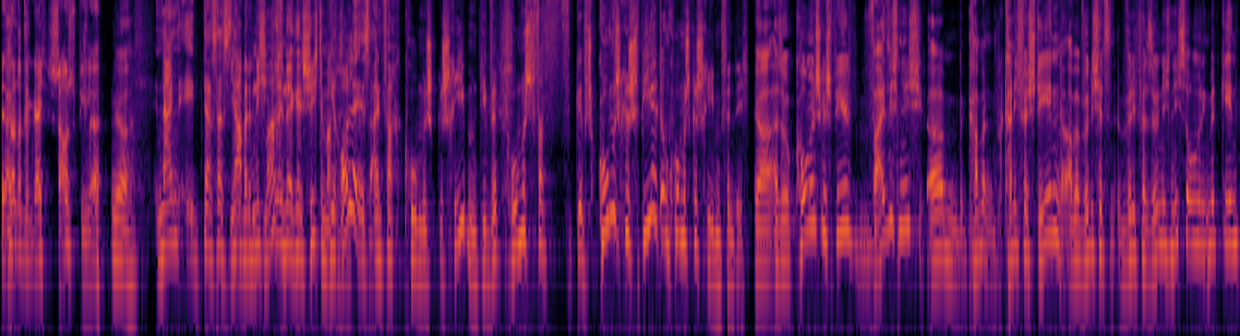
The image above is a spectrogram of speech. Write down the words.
immer noch der gleiche Schauspieler. Ja. Nein, äh, dass das Ja, aber nicht macht. in der Geschichte macht Die Rolle das. ist einfach komisch geschrieben. Die wird komisch, komisch gespielt und komisch geschrieben, finde ich. Ja, also komisch gespielt, weiß ich nicht. Ähm, kann man, kann ich verstehen, aber würde ich jetzt, würde ich persönlich nicht so unbedingt mitgehen.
